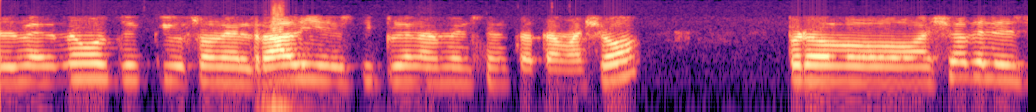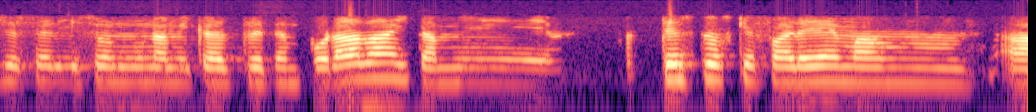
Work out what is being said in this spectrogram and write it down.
el, el meu objectiu són el rally i estic plenament centrat en això, però això de les sèries són una mica de pretemporada i també testos que farem amb, a,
